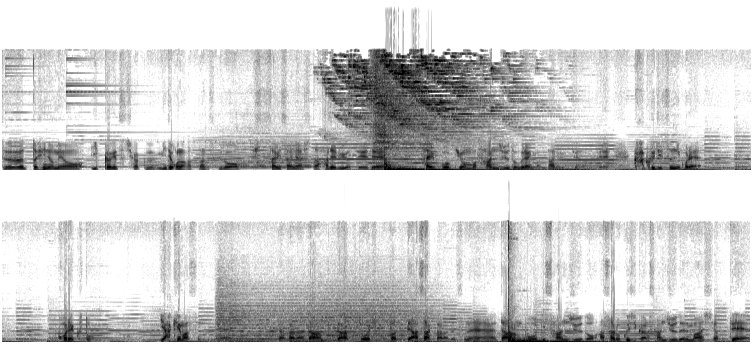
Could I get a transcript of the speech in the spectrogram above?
ずっと日の目を1ヶ月近く見てこなかったんですけど久々に明日晴れる予定で最高気温も30度ぐらいまでなる予定なので確実にこれコレクト焼けますんでね。だからダダクトを引っ張って朝からですね暖房機30度朝6時から30度で回しちゃって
